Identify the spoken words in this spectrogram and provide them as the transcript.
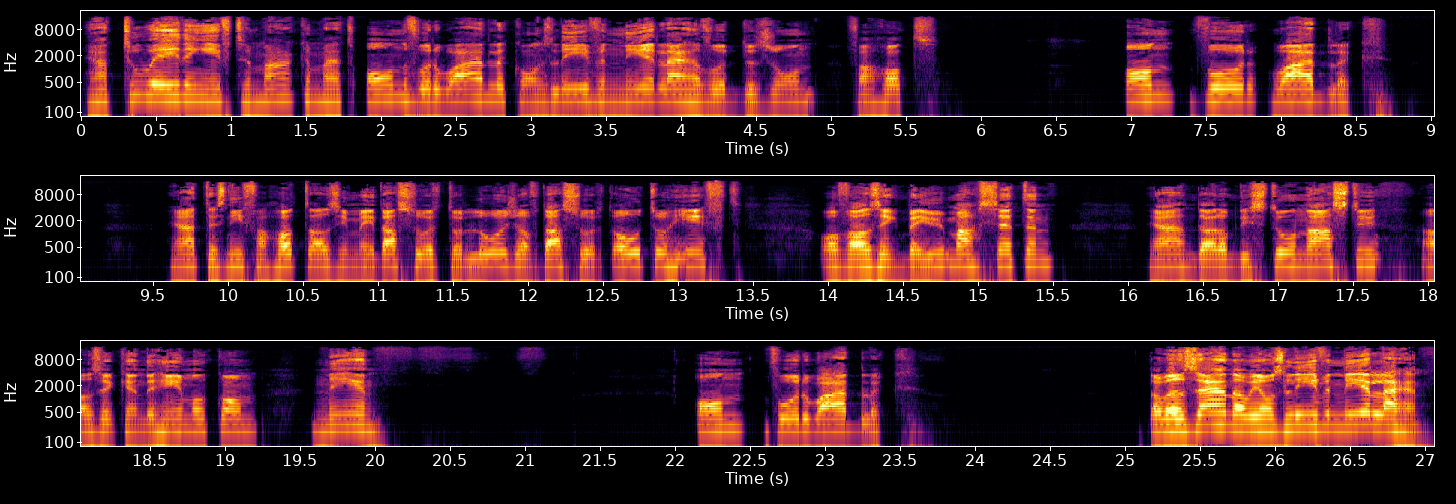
Ja, toewijding heeft te maken met onvoorwaardelijk ons leven neerleggen voor de Zoon van God. Onvoorwaardelijk. Ja, het is niet van God als u mij dat soort horloge of dat soort auto heeft, of als ik bij u mag zitten, ja, daar op die stoel naast u, als ik in de hemel kom. Nee. Onvoorwaardelijk. Dat wil zeggen dat we ons leven neerleggen.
